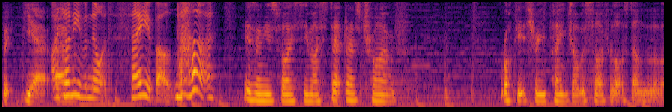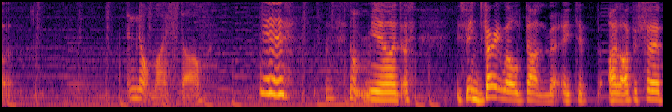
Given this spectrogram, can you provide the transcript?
But yeah. I um, don't even know what to say about that. Here's when to see my stepdad's Triumph Rocket 3 paint job with Cypher lots done with that. Not my style. Yeah, it's not, you know, I it's been very well done, but it's a, I, I prefer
